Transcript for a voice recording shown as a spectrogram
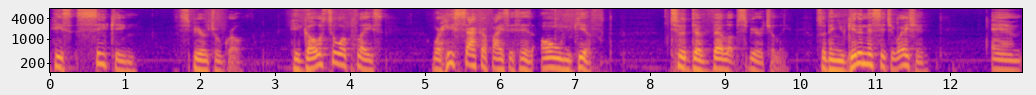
he's seeking spiritual growth. He goes to a place where he sacrifices his own gift to develop spiritually. So then you get in this situation and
